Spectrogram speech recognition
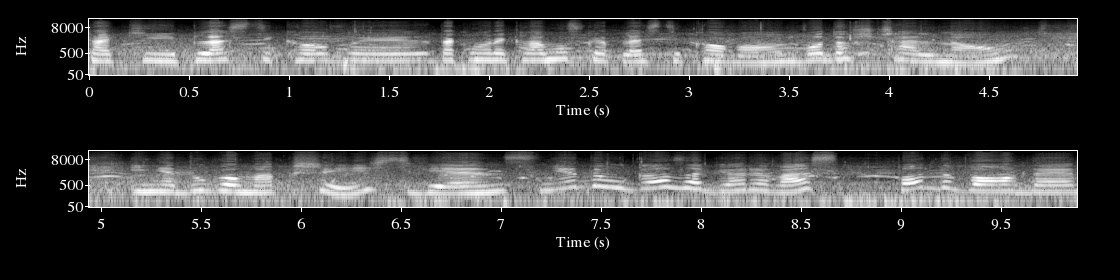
taki plastikowy, taką reklamówkę plastikową, wodoszczelną i niedługo ma przyjść, więc niedługo zabiorę Was pod wodę,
